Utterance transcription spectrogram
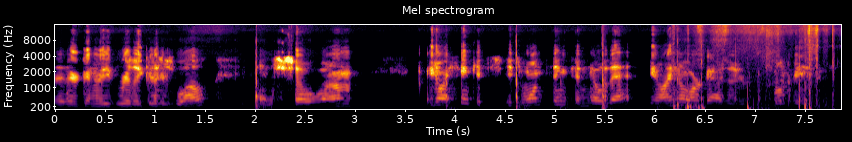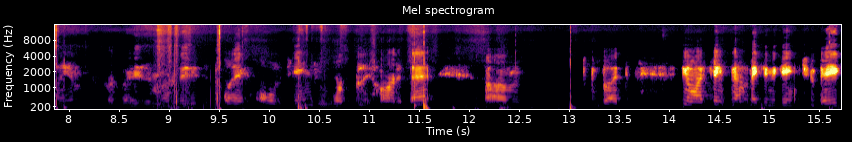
that are going to be really good as well. And so, um, you know, I think it's it's one thing to know that. You know, I know our guys are motivated to play them. Our guys are motivated to play all the teams. We work really hard at that. Um, but you know, I think not making the game too big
